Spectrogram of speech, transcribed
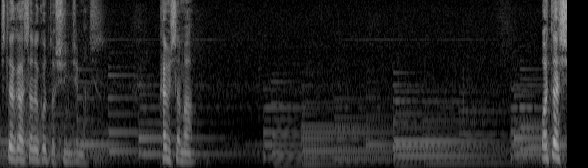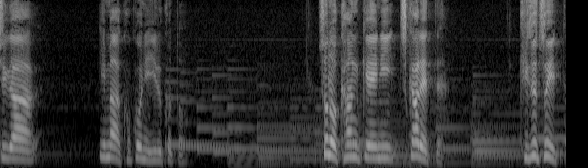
してくださることを信じます。神様私が今ここにいることその関係に疲れて傷ついて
